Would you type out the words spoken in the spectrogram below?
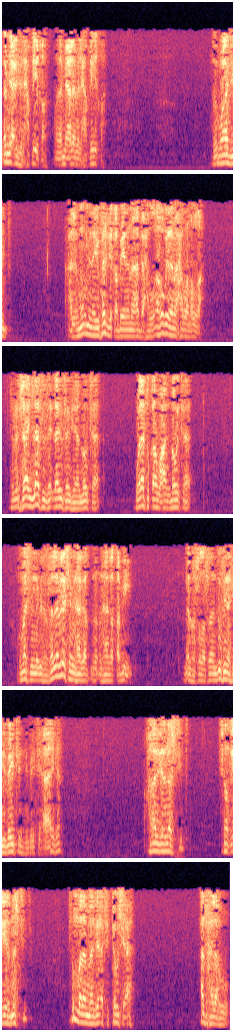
لم يعرف الحقيقة ولم يعلم الحقيقة. الواجب على المؤمن أن يفرق بين ما أباح الله وبين ما حرم الله. فالمساجد لا لا يدفن فيها الموتى ولا تقام على الموتى. ومسجد النبي صلى الله عليه وسلم ليس من هذا من هذا القبيل. بل هو صلى الله عليه وسلم دفن في بيته في بيت عائشة. خارج المسجد شرقي المسجد ثم لما جاءت التوسعة أدخله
